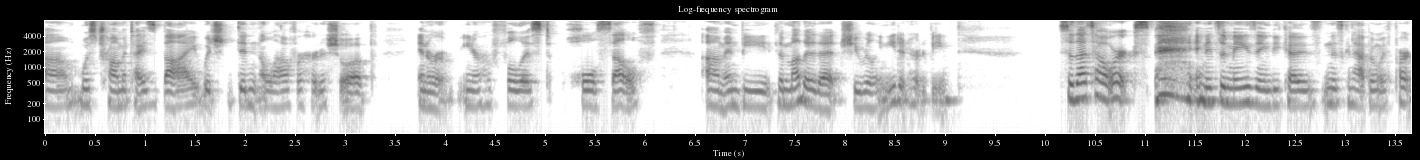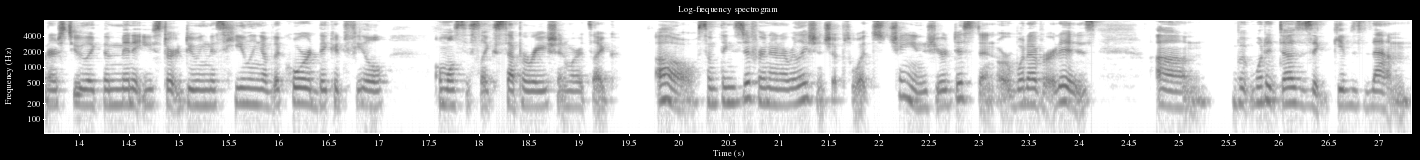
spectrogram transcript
um, was traumatized by which didn't allow for her to show up in her you know her fullest whole self um, and be the mother that she really needed her to be so that's how it works and it's amazing because this can happen with partners too like the minute you start doing this healing of the cord they could feel almost this like separation where it's like oh something's different in our relationships what's changed you're distant or whatever it is um, but what it does is it gives them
